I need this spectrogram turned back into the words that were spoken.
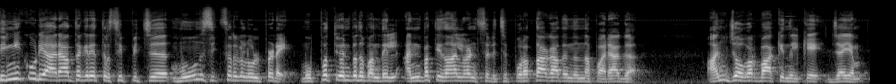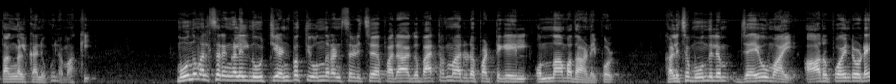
തിങ്ങിക്കൂടി ആരാധകരെ ത്രസിപ്പിച്ച് മൂന്ന് സിക്സറുകൾ ഉൾപ്പെടെ മുപ്പത്തിയൊൻപത് പന്തിൽ അൻപത്തിനാല് റൺസ് അടിച്ച് പുറത്താകാതെ നിന്ന പരാഗ് അഞ്ച് ഓവർ ബാക്കി നിൽക്കെ ജയം തങ്ങൾക്ക് അനുകൂലമാക്കി. മൂന്ന് മത്സരങ്ങളിൽ നൂറ്റി എൺപത്തി ഒന്ന് റൺസടിച്ച് പരാഗ് ബാറ്റർമാരുടെ പട്ടികയിൽ ഒന്നാമതാണിപ്പോൾ കളിച്ച മൂന്നിലും ജയവുമായി ആറ് പോയിന്റോടെ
